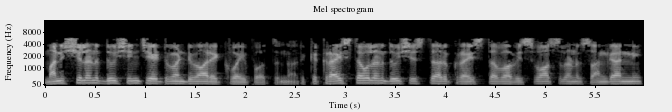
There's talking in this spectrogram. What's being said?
మనుషులను దూషించేటువంటి వారు ఎక్కువైపోతున్నారు. ఇక క్రైస్తవులను దూషిస్తారు క్రైస్తవ విశ్వాసులను సంఘాన్ని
